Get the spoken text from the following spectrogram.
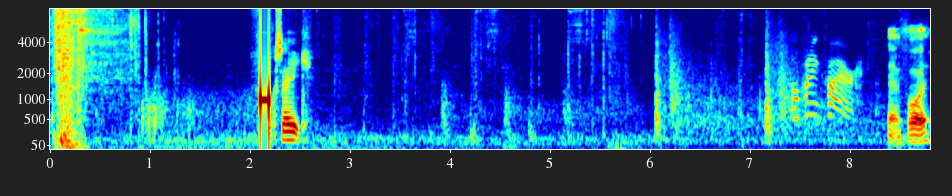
Fuck's sake. Opening fire. Hit him 40.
